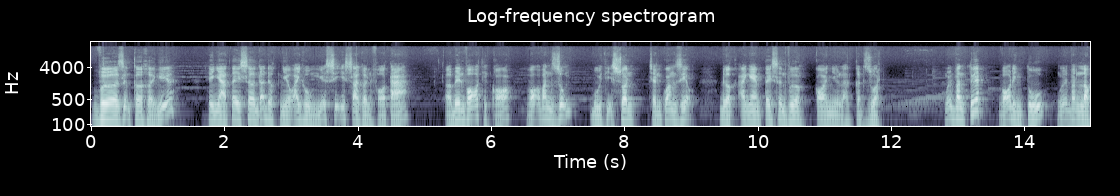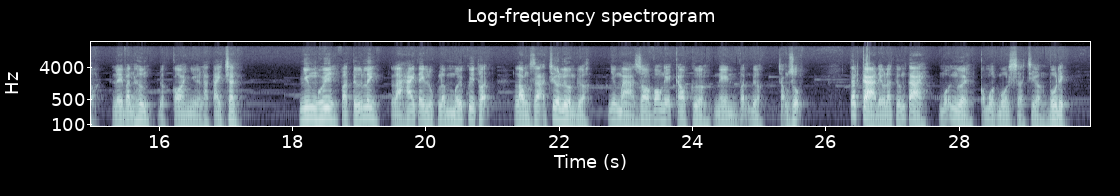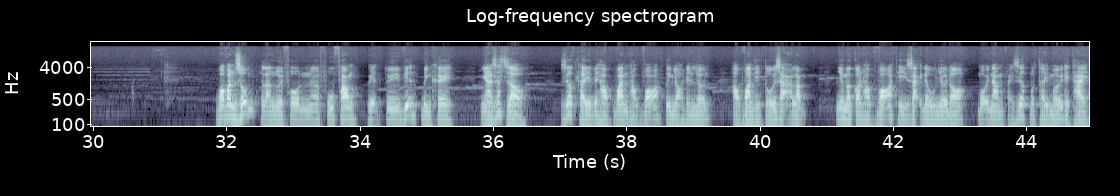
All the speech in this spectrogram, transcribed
Vừa dựng cờ khởi nghĩa thì nhà Tây Sơn đã được nhiều anh hùng nghĩa sĩ ra gần phó tá. Ở bên võ thì có Võ Văn Dũng, Bùi Thị Xuân, Trần Quang Diệu được anh em Tây Sơn Vương coi như là cật ruột. Nguyễn Văn Tuyết, Võ Đình Tú, Nguyễn Văn Lộc, Lê Văn Hưng được coi như là tay chân. Nhưng Huy và Tứ Linh là hai tay lục lâm mới quy thuận, lòng dạ chưa lường được nhưng mà do võ nghệ cao cường nên vẫn được trọng dụng. Tất cả đều là tướng tài, mỗi người có một môn sở trường vô địch. Võ Văn Dũng là người phôn ờ, Phú Phong, huyện Tuy Viễn, Bình Khê, nhà rất giàu. Rước thầy về học văn, học võ từ nhỏ đến lớn. Học văn thì tối dạ lắm, nhưng mà còn học võ thì dạy đâu nhớ đó, mỗi năm phải rước một thầy mới để thay.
